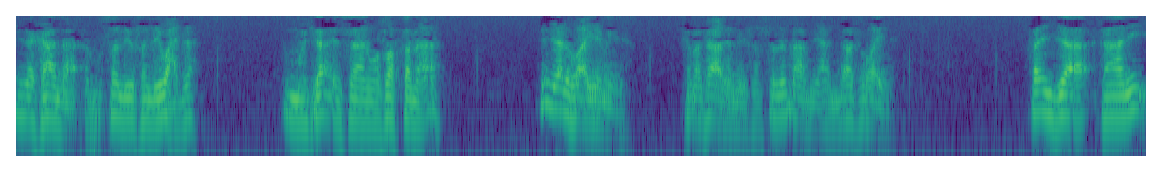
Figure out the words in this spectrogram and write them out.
إذا كان المصلي يصلي وحده ثم جاء إنسان وصف معه يجعله عن يمينه كما فعل النبي صلى الله عليه وسلم مع ابن عباس وغيره. فإن جاء ثاني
